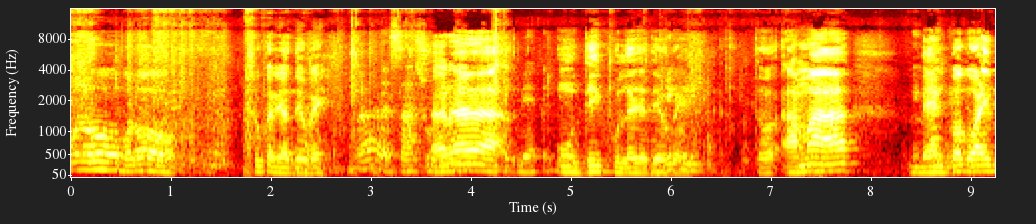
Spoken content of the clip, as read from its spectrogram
બોલો બોલો. શું કરી રહ્યા દેવભાઈ? અરે ઊંધી ખુલે છે દેવભાઈ. તો આમાં બેંકોક વાળી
